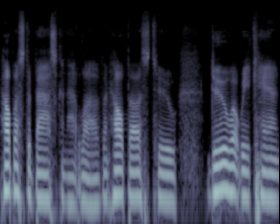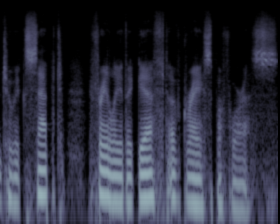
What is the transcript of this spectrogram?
Help us to bask in that love and help us to do what we can to accept freely the gift of grace before us.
